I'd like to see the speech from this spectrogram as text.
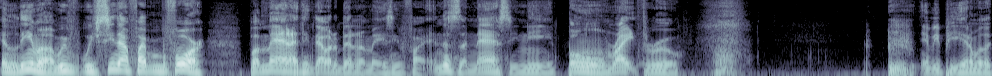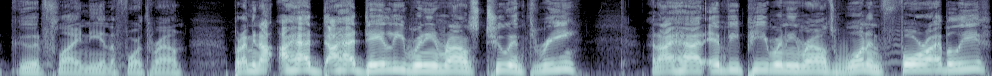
and Lima, we've we've seen that fight before, but man, I think that would have been an amazing fight. And this is a nasty knee, boom, right through. MVP hit him with a good flying knee in the fourth round. But I mean, I, I had I had Daley winning rounds two and three, and I had MVP winning rounds one and four, I believe.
